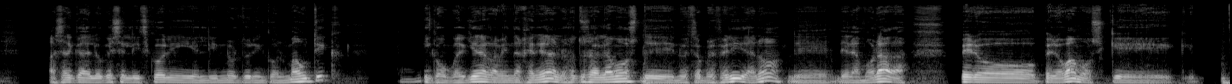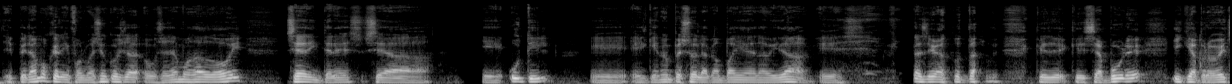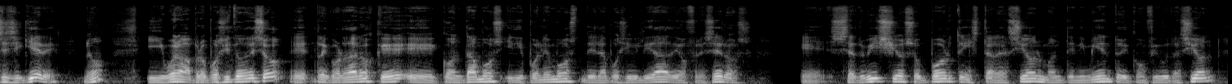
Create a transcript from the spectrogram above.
acerca de lo que es el lead scoring y el lead nurturing con Mautic y con cualquier herramienta en general. Nosotros hablamos de nuestra preferida, ¿no? De, de la morada. Pero, pero vamos, que, esperamos que la información que os, ya- os hayamos dado hoy sea de interés, sea eh, útil. Eh, el que no empezó la campaña de Navidad, eh, que está llegando tarde, que, que se apure y que aproveche si quiere, ¿no? Y bueno, a propósito de eso, recordaros que contamos y disponemos de la posibilidad de ofreceros eh, servicio, soporte, instalación, mantenimiento y configuración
